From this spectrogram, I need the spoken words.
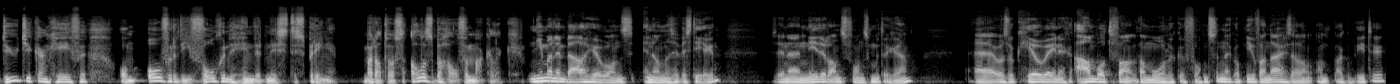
duwtje kan geven om over die volgende hindernis te springen. Maar dat was alles behalve makkelijk. Niemand in België wou in ons investeren. We zijn naar een Nederlands fonds moeten gaan. Uh, er was ook heel weinig aanbod van, van mogelijke fondsen. Opnieuw, vandaag is dat een, een pak beter.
